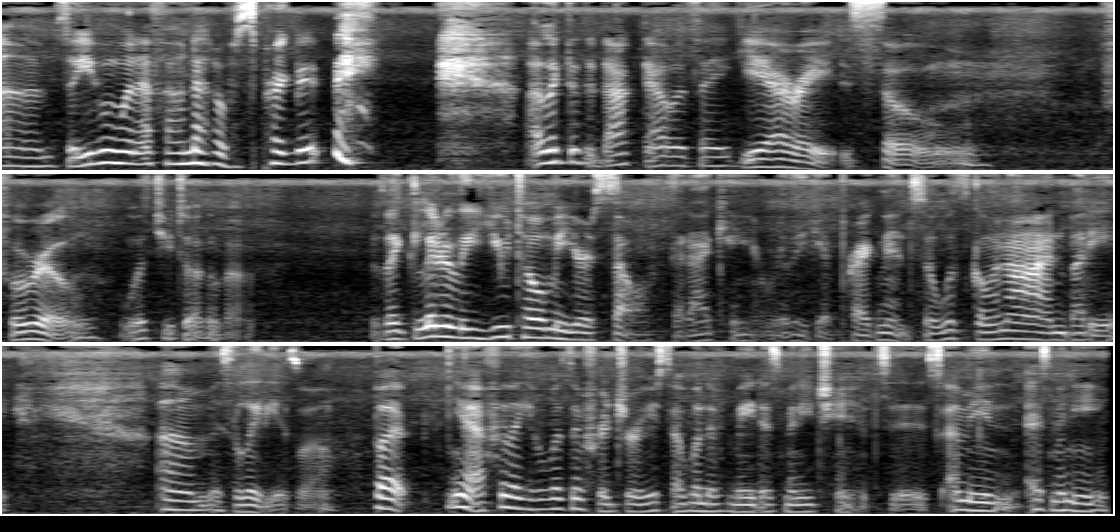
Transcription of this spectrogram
Um, so even when I found out I was pregnant, I looked at the doctor. I was like, "Yeah, right. So, for real, what you talking about?" It's like literally, you told me yourself that I can't really get pregnant. So what's going on, buddy? Um, it's a lady as well. But yeah, I feel like if it wasn't for Drace, I wouldn't have made as many chances. I mean, as many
